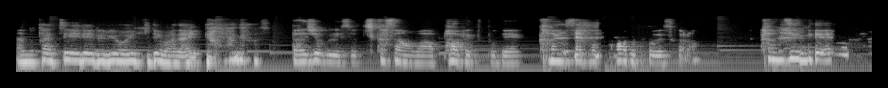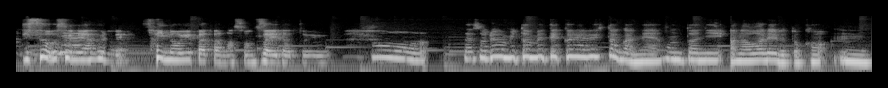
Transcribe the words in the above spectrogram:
あの立ち入れる領域ではないって思ってます。大丈夫ですよ。ちかさんはパーフェクトで、会員さんもパーフェクトですから。完全で 理想性にあふれ、才能豊かな存在だという。そうそれを認めてくれる人がね本当に現れるとか、うん、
